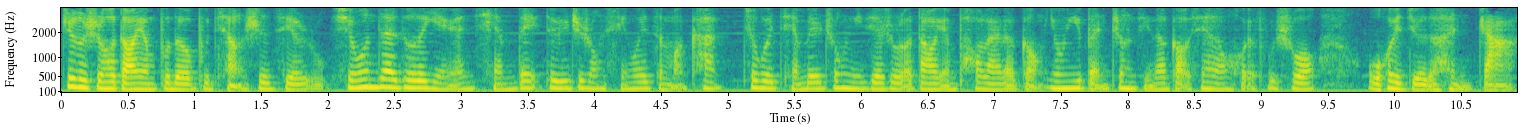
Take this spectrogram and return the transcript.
这个时候导演不得不强势介入，询问在座的演员前辈对于这种行为怎么看。这位前辈终于接住了导演抛来的梗，用一本正经的稿件回复说：“我会觉得很渣，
